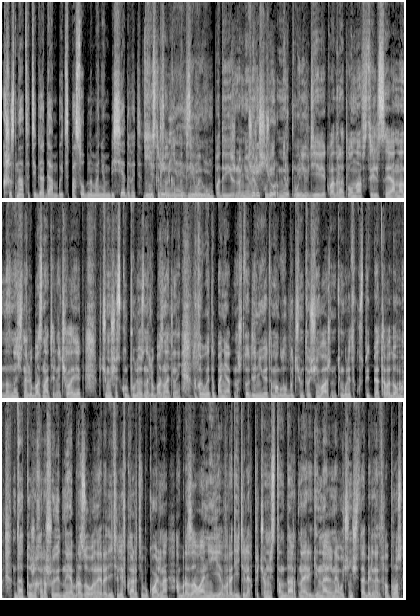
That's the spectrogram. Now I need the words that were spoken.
к 16 годам, быть способным о нем беседовать? Ну, Если у ты человека меня пытливый извини. ум подвижный, у него Чересчур Меркурий, Меркурий в. Деве, квадрат Луна в Стрельце, она однозначно любознательный человек, причем очень скрупулезно любознательный, то как бы это понятно, что для нее это могло быть чем-то очень важным, тем более это куспит пятого дома. Да, тоже хорошо видны образованные родители в карте, буквально образование в родителях, причем нестандартное, оригинальное, очень читабельный этот вопрос,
